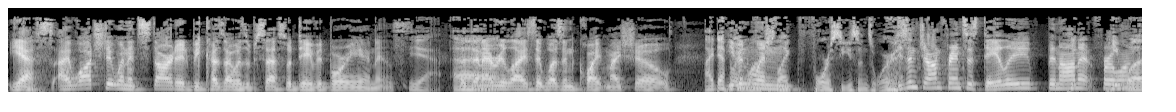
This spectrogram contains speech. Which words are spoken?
Yes, I watched it when it started because I was obsessed with David Boreanaz. Yeah, But then I Uh, realized it wasn't quite my show. I definitely even watched when- like four seasons worth. Isn't John Francis Daly been on it for a he long was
